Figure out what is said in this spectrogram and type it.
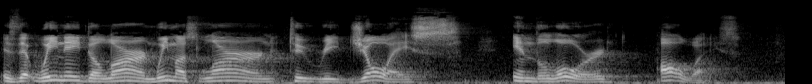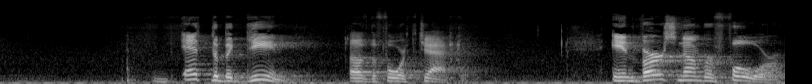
is that we need to learn, we must learn to rejoice in the Lord always. at the beginning of the fourth chapter. In verse number four,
